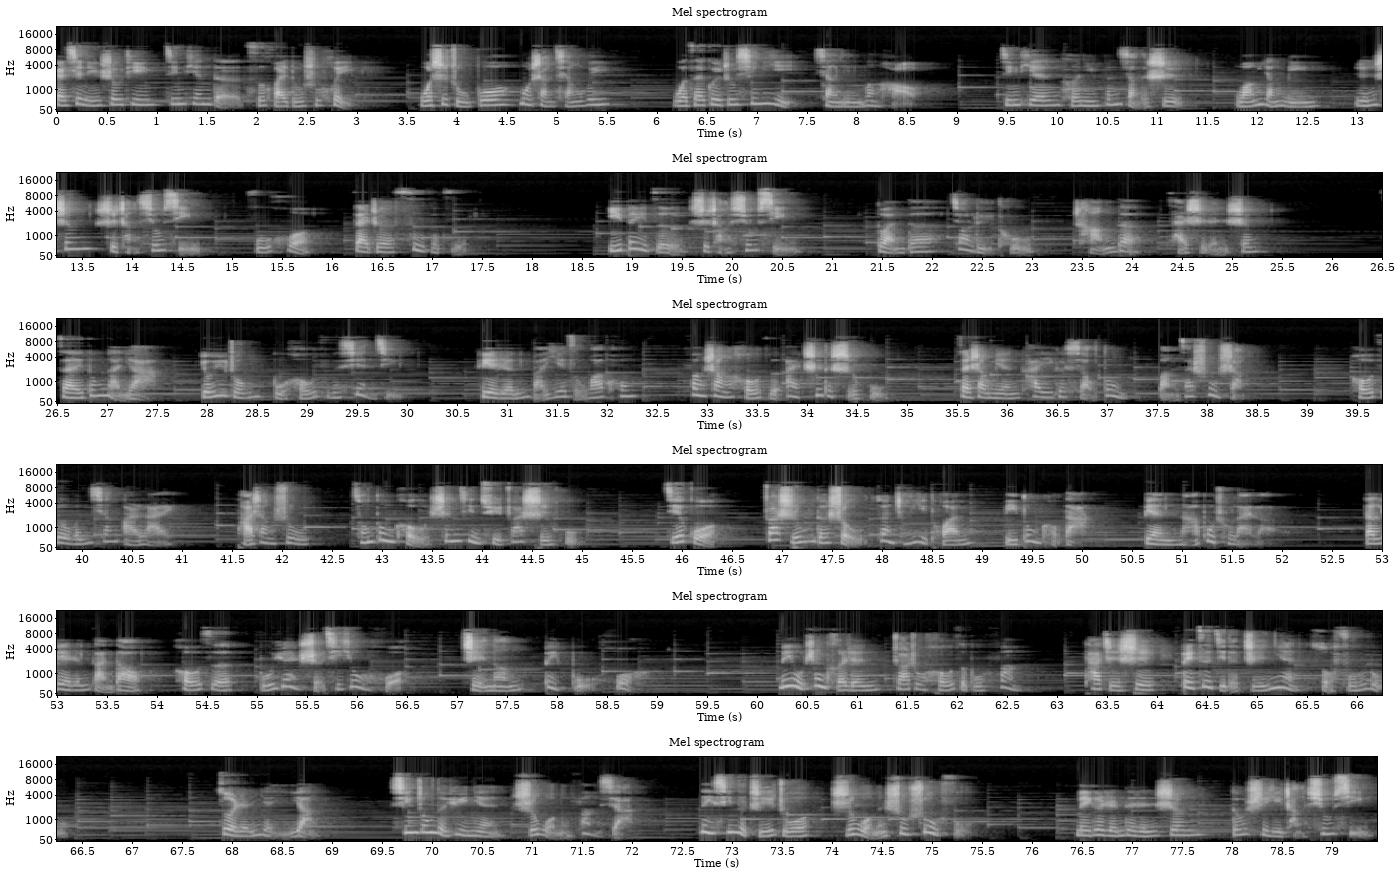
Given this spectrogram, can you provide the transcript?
感谢您收听今天的慈怀读书会，我是主播陌上蔷薇，我在贵州兴义向您问好。今天和您分享的是王阳明：“人生是场修行，福祸在这四个字。一辈子是场修行，短的叫旅途，长的才是人生。”在东南亚。有一种捕猴子的陷阱，猎人把椰子挖空，放上猴子爱吃的食物，在上面开一个小洞，绑在树上。猴子闻香而来，爬上树，从洞口伸进去抓食物，结果抓食物的手攥成一团，比洞口大，便拿不出来了。当猎人感到猴子不愿舍弃诱惑。只能被捕获。没有任何人抓住猴子不放，他只是被自己的执念所俘虏。做人也一样，心中的欲念使我们放下，内心的执着使我们受束缚。每个人的人生都是一场修行，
